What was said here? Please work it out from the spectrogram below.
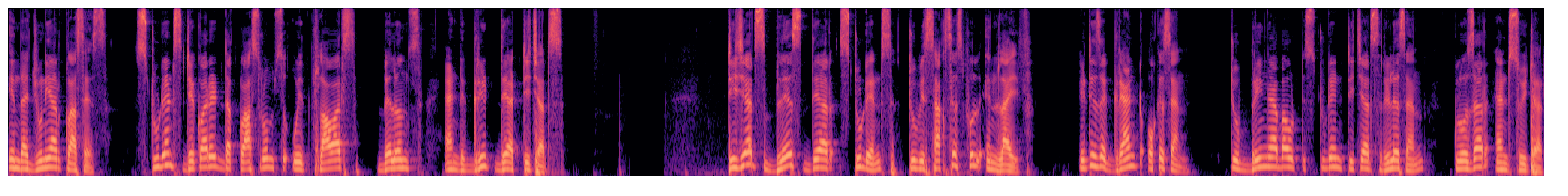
in the junior classes. Students decorate the classrooms with flowers, balloons, and greet their teachers. Teachers bless their students to be successful in life. It is a grand occasion to bring about student teachers relation closer and sweeter.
